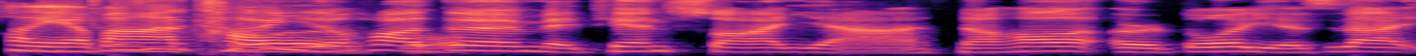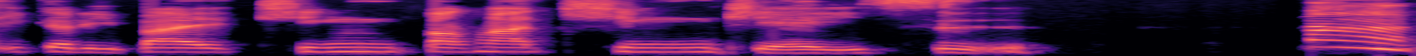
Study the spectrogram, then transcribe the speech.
后也要帮他掏。可以的话，对，每天刷牙，然后耳朵也是在一个礼拜清，帮他清洁一次。那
